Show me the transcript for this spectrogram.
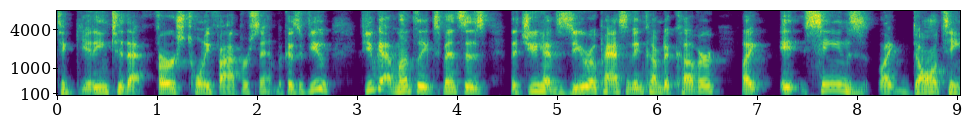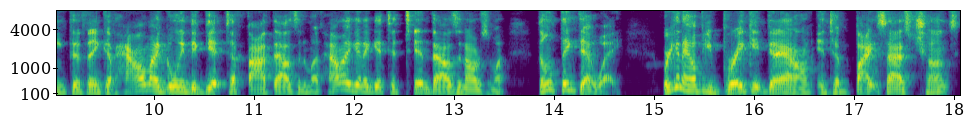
to getting to that first 25% because if you if you've got monthly expenses that you have zero passive income to cover like it seems like daunting to think of how am i going to get to 5000 a month? How am i going to get to $10000 a month? Don't think that way. We're going to help you break it down into bite-sized chunks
